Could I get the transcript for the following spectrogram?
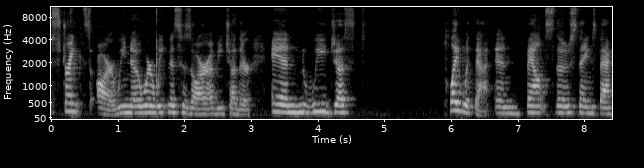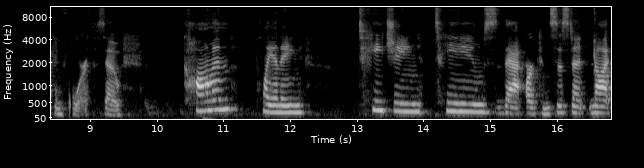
strengths are. We know where weaknesses are of each other and we just play with that and bounce those things back and forth. So common planning teaching teams that are consistent not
